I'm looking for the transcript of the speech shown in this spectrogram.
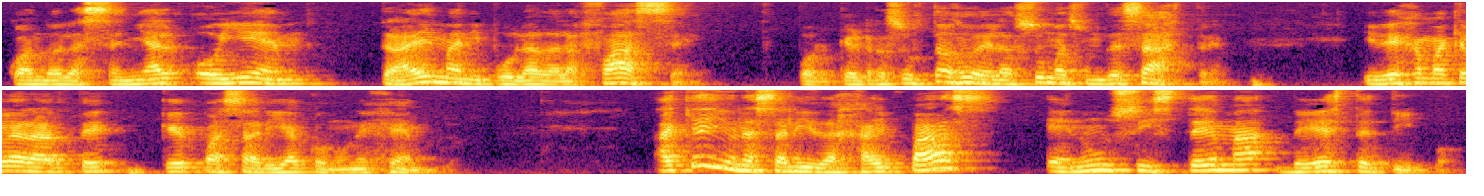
cuando la señal OEM trae manipulada la fase, porque el resultado de la suma es un desastre. Y déjame aclararte qué pasaría con un ejemplo. Aquí hay una salida high pass en un sistema de este tipo.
